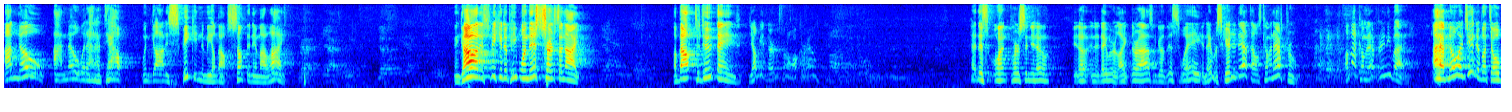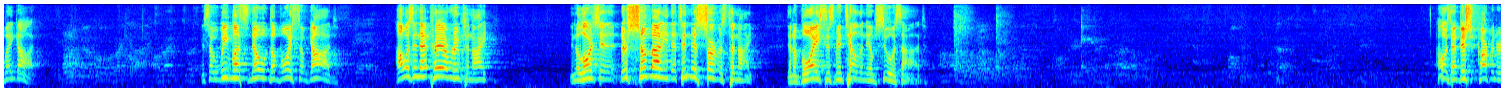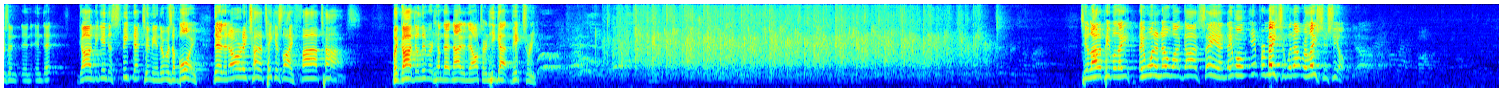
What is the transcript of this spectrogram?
I know, I know without a doubt when God is speaking to me about something in my life. And God is speaking to people in this church tonight about to do things. Y'all get nervous when I walk around. Had this one person, you know, you know, and they were like, their eyes would go this way, and they were scared to death I was coming after them. I'm not coming after anybody. I have no agenda but to obey God. And so we must know the voice of God. I was in that prayer room tonight, and the Lord said, There's somebody that's in this service tonight that a voice has been telling them suicide. I was at Bishop Carpenter's and, and, and that God began to speak that to me. And there was a boy there that already tried to take his life five times. But God delivered him that night in the altar and he got victory. See, a lot of people, they, they want to know what God's saying. They want information without relationship.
